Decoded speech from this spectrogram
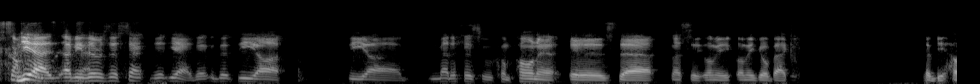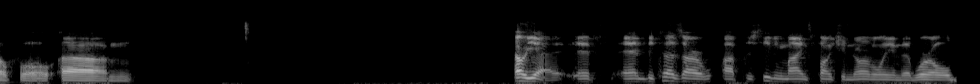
something. yeah, like I mean, that. there was a sen- yeah, the the the uh, the uh, metaphysical component is that let's see, let me let me go back. That'd be helpful. Um, oh yeah, if and because our uh, perceiving minds function normally in the world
